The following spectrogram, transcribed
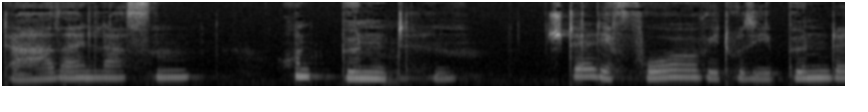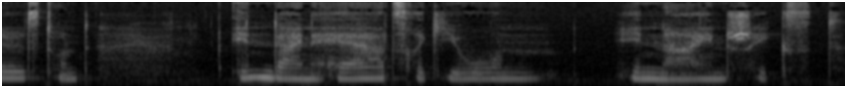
da sein lassen und bündeln. Stell dir vor, wie du sie bündelst und in deine Herzregion hineinschickst.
